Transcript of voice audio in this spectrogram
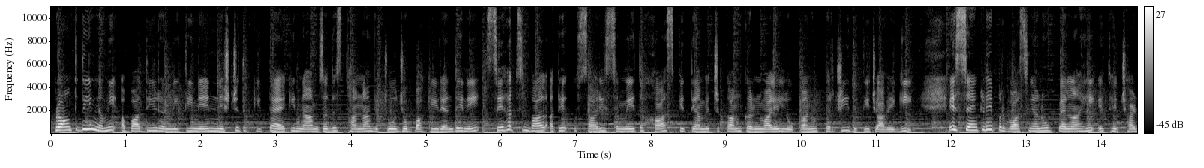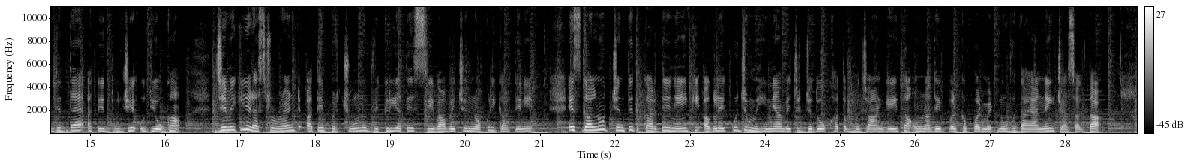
ਪ੍ਰਾਂਤ ਦੀ ਨਵੀਂ ਆਬਾਦੀ ਰਣਨੀਤੀ ਨੇ ਨਿਸ਼ਚਿਤ ਕੀਤਾ ਹੈ ਕਿ ਨਾਮਜ਼ਦ ਸਥਾਨਾਂ ਵਿੱਚੋਂ ਜੋ ਬਾਕੀ ਰਹਿੰਦੇ ਨੇ, ਸਿਹਤ ਸੰਭਾਲ ਅਤੇ ਉਸਾਰੀ ਸਮੇਤ ਖਾਸ ਕਿੱਤਿਆਂ ਵਿੱਚ ਕੰਮ ਕਰਨ ਵਾਲੇ ਲੋਕਾਂ ਨੂੰ ਤਰਜੀਹ ਦਿੱਤੀ ਜਾਵੇਗੀ। ਇਹ ਸੈਂਕੜੇ ਪ੍ਰਵਾਸੀਆਂ ਨੂੰ ਪਹਿਲਾਂ ਹੀ ਇੱਥੇ ਛੱਡ ਦਿੰਦਾ ਹੈ ਅਤੇ ਦੂਜੇ ਉਦਯੋਗਾਂ, ਜਿਵੇਂ ਕਿ ਰੈਸਟੋਰੈਂਟ ਅਤੇ ਪਰਚੂਨ ਵਿਕਰੀ ਅਤੇ ਸੇਵਾ ਵਿੱਚ ਨੌਕਰੀ ਕਰਦੇ ਨੇ। ਇਸ ਗੱਲ ਨੂੰ ਚਿੰਤਿਤ ਕਰਦੇ ਨੇ ਕਿ ਅਗਲੇ ਕੁਝ ਮਹੀਨਿਆਂ ਵਿੱਚ ਜਦੋਂ ਖਤਮ ਹੋ ਜਾਣਗੇ ਤਾਂ ਉਹਨਾਂ ਦੇ ਵਰਕ ਪਰਮਿਟ ਨੂੰ ਵਧਾਇਆ ਨਹੀਂ ਜਾ ਸਕਦਾ।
